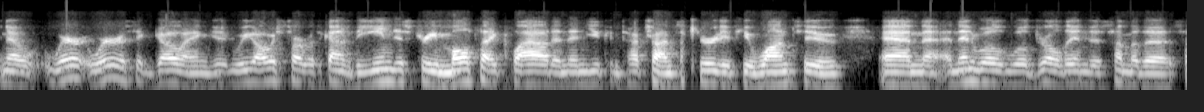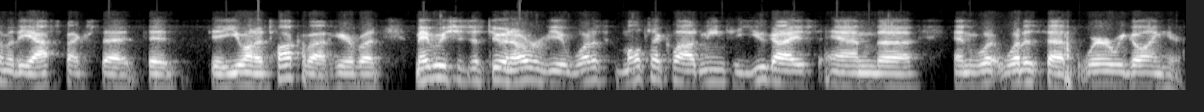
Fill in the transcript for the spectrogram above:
you know, where where is it going? We always start with kind of the industry multi-cloud, and then you can touch on security if you want to, and and then we'll we'll drill into some of the some of the aspects that that, you want to talk about here. But maybe we should just do an overview. What does multi-cloud mean to you guys, and uh, and what what is that? Where are we going here?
